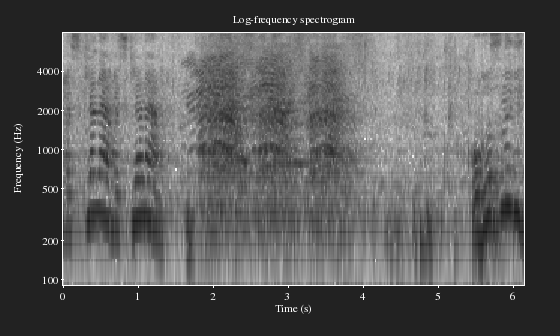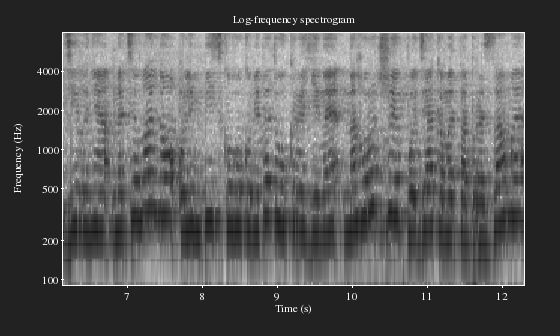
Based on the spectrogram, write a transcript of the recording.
Клянемось, клянемось, клянемось. Обласне відділення Національного олімпійського комітету України нагороджує подяками та призами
